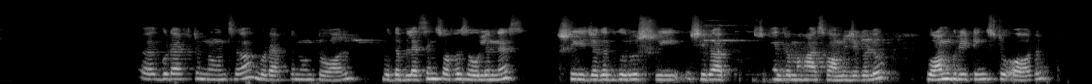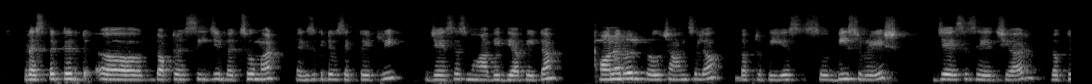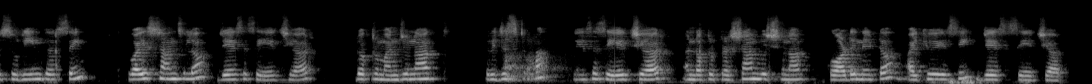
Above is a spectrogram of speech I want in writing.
Uh, good afternoon, sir. Good afternoon to all. With the blessings of His Holiness, Sri Jagadguru Sri Shirat Shikendra Mahaswami Jagalu, warm greetings to all. Respected uh, Dr. C.G. Betsurmath, Executive Secretary, JSS Mahavidyapeetha, Honorable Pro Chancellor, Dr. B.S. B. Suresh, JSS AHR, Dr. Surinder Singh, Vice Chancellor, JSS AHR, Dr. Manjunath, Registrar, JSS AHR, and Dr. Prashant Vishwanath, Coordinator, IQAC, JSS AHR.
